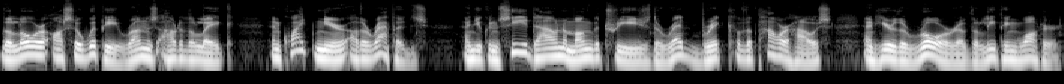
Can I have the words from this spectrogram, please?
the lower Ossawippi runs out of the lake, and quite near are the rapids, and you can see down among the trees the red brick of the power house and hear the roar of the leaping water.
